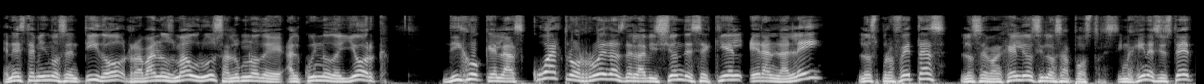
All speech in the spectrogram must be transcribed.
En este mismo sentido, Rabanus Maurus, alumno de Alcuino de York, dijo que las cuatro ruedas de la visión de Ezequiel eran la ley, los profetas, los evangelios y los apóstoles. Imagínese usted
